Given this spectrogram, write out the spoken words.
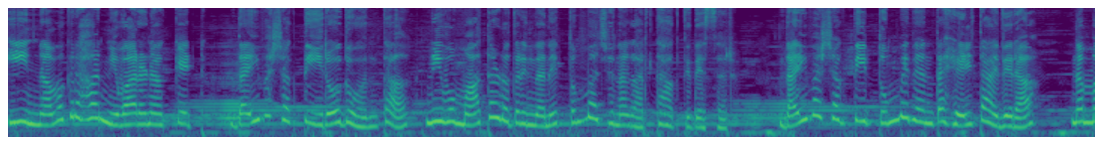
ಈ ನವಗ್ರಹ ನಿವಾರಣಾ ಕಿಟ್ ದೈವ ಶಕ್ತಿ ಇರೋದು ಅಂತ ನೀವು ಮಾತಾಡೋದ್ರಿಂದನೇ ತುಂಬಾ ಚೆನ್ನಾಗಿ ಅರ್ಥ ಆಗ್ತಿದೆ ಸರ್. ದೈವ ಶಕ್ತಿ ತುಂಬಿದೆ ಅಂತ ಹೇಳ್ತಾ ಇದ್ದೀರಾ? ನಮ್ಮ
